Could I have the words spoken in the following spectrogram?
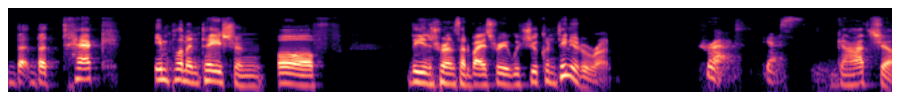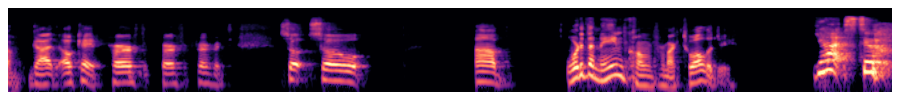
the, the tech implementation of the insurance advisory which you continue to run. Correct yes. Gotcha got okay perfect perfect perfect. So so uh where did the name come from? Actuology. Yeah so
